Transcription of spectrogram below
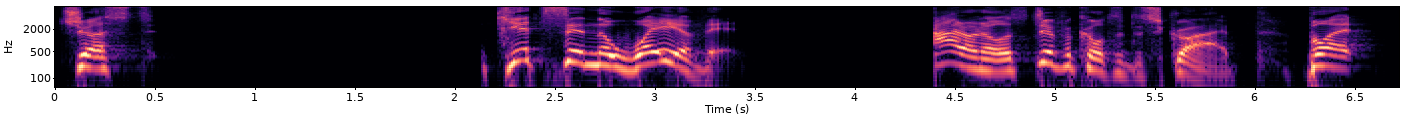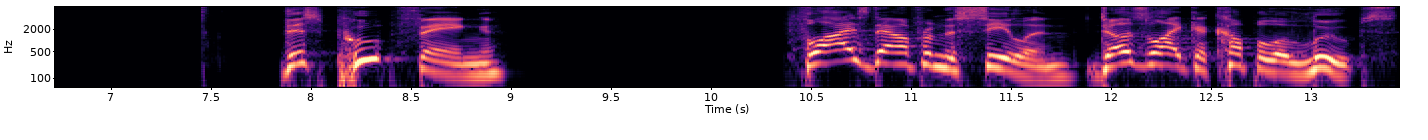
just gets in the way of it. I don't know it's difficult to describe. But this poop thing flies down from the ceiling does like a couple of loops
